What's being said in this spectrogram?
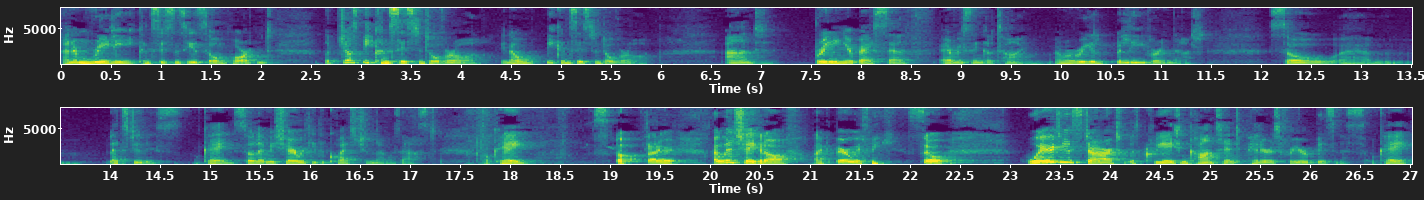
and i'm really consistency is so important but just be consistent overall you know be consistent overall and bringing your best self every single time. I'm a real believer in that. So um, let's do this, okay? So let me share with you the question that was asked, okay? So anyway, I will shake it off, like bear with me. So where do you start with creating content pillars for your business, okay?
